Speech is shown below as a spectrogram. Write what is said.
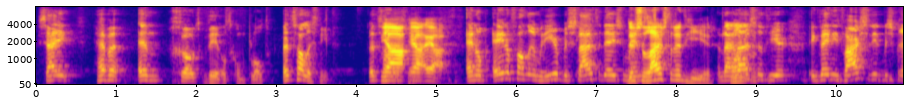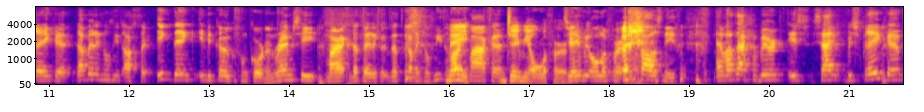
Zij hebben een groot wereldcomplot. Het zal eens niet. Het Ja, ja, ja. En op een of andere manier besluiten deze Dus mensen... luister het hier. En daar het hier. Ik weet niet waar ze dit bespreken. Daar ben ik nog niet achter. Ik denk in de keuken van Gordon Ramsay. Maar dat, weet ik, dat kan ik nog niet Nee. hard maken. Jamie Oliver. Jamie Oliver, het zal eens niet. En wat daar gebeurt is, zij bespreken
